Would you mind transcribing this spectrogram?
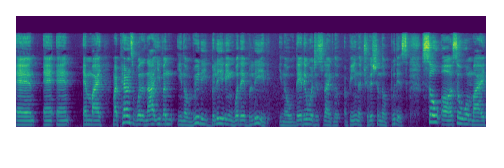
and and and and my my parents were not even you know really believing what they believe you know they, they were just like the, being the traditional buddhist so uh so when my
